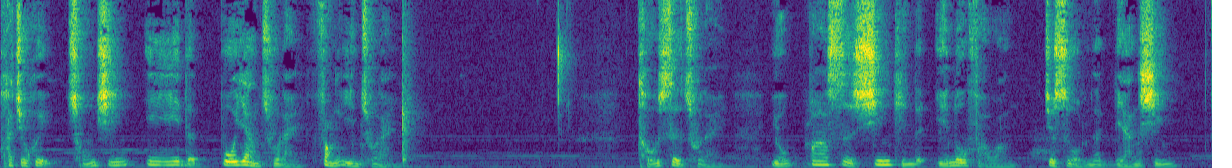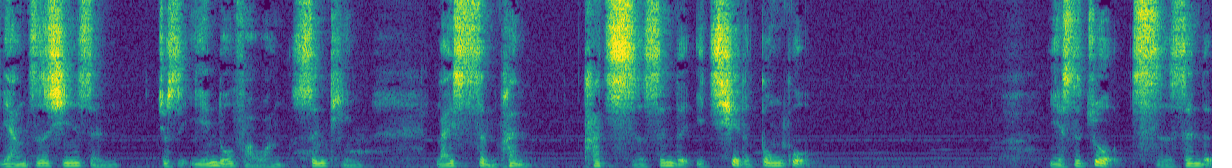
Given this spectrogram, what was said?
它就会重新一一的播样出来、放映出来、投射出来。由八世心田的阎罗法王，就是我们的良心、良知心神，就是阎罗法王生庭，来审判他此生的一切的功过。也是做此生的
